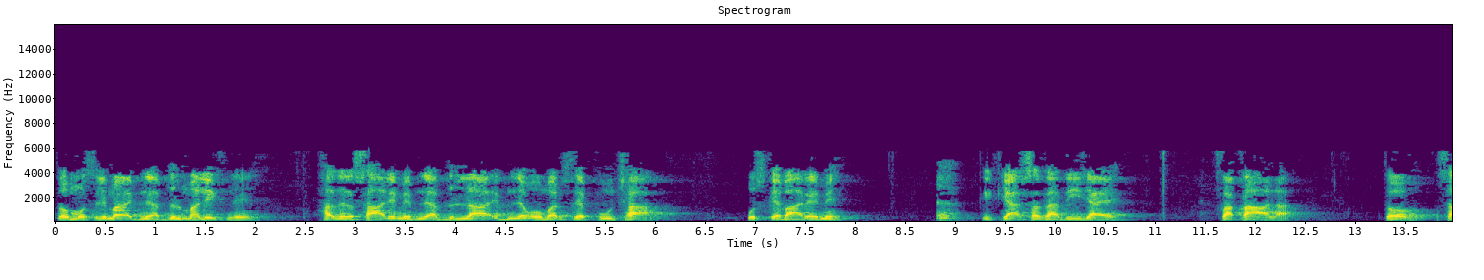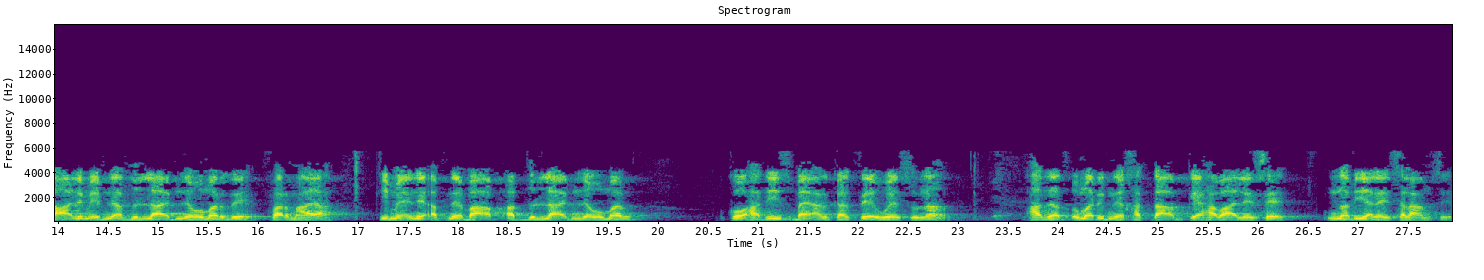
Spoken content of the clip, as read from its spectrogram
تو مسلمہ ابن عبد الملک نے حضرت سالم ابن عبداللہ ابن عمر سے پوچھا اس کے بارے میں کہ کیا سزا دی جائے۔ فقال. تو سالم ابن عبداللہ ابن عمر نے فرمایا کہ میں نے اپنے باپ عبداللہ ابن عمر کو حدیث بیان کرتے ہوئے سنا، حضرت عمر ابن خطاب کے حوالے سے نبی علیہ السلام سے۔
